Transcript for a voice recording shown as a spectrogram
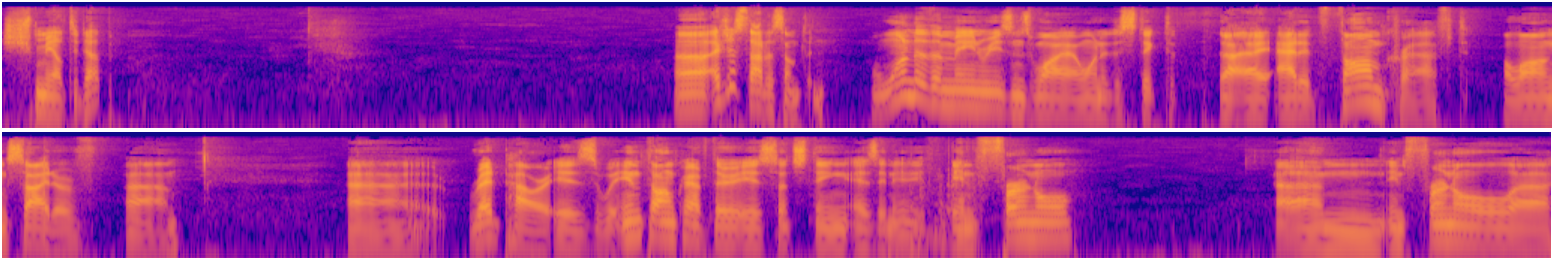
schmelt it up. Uh, I just thought of something. One of the main reasons why I wanted to stick to I added Thaumcraft alongside of um, uh, Red Power is in Thaumcraft there is such thing as an infernal um, infernal uh,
